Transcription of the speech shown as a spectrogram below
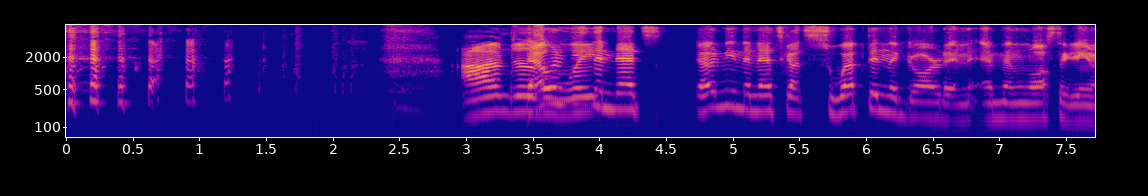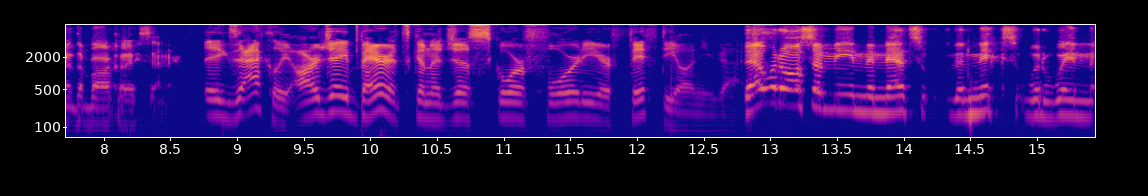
I'm just That would mean the Nets. That would mean the Nets got swept in the Garden and then lost the game at the Barclays Center. Exactly. RJ Barrett's gonna just score 40 or 50 on you guys. That would also mean the Nets, the Knicks would win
